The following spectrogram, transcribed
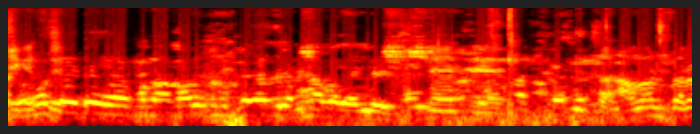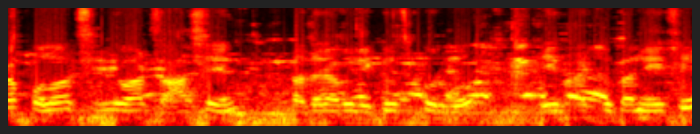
ঠিক আছে। এটাই, মানে হ্যাঁ হ্যাঁ। আমার যারা ফলোয়ার্স ভিউয়ার্স আসেন তাদের আমি রিকোয়েস্ট করব এই ভাইয়ের দোকানে এসে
